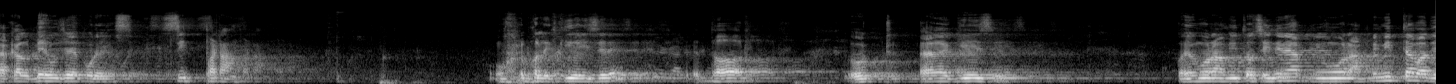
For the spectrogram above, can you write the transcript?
রাখাল বেহুজে পড়ে গেছে, সিট ফাটা ওর বলে, কি হয়েছে রে? ধর, উঠ। কি হয়েছে আমি তো চিনি না, আপনি উমর আপনি মিথ্যাবাদী,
